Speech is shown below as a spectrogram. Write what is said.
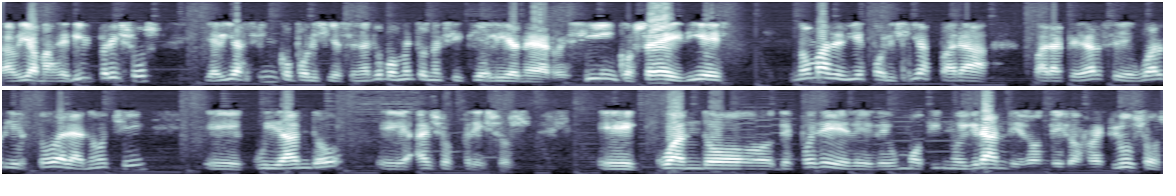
había más de mil presos y había cinco policías. En aquel momento no existía el INR, cinco, seis, diez, no más de 10 policías para, para quedarse de guardia toda la noche eh, cuidando eh, a esos presos. Eh, cuando después de, un motín muy grande donde los reclusos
